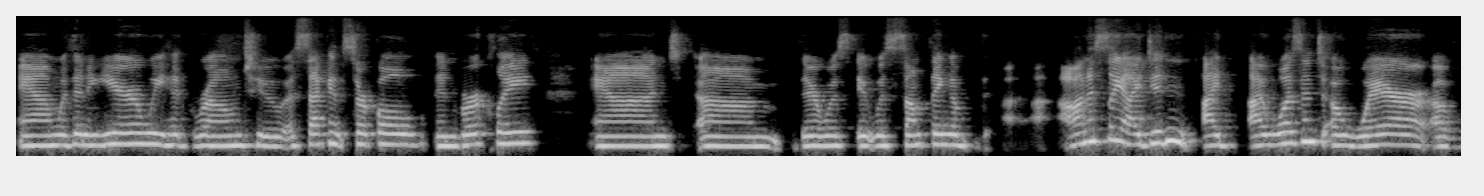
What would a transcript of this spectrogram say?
And within a year, we had grown to a second circle in Berkeley. And um, there was, it was something of, honestly, I didn't, I, I wasn't aware of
